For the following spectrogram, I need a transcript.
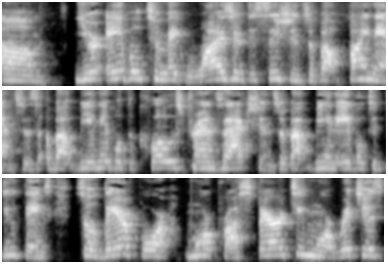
Um, you're able to make wiser decisions about finances, about being able to close transactions, about being able to do things. So therefore, more prosperity, more riches,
